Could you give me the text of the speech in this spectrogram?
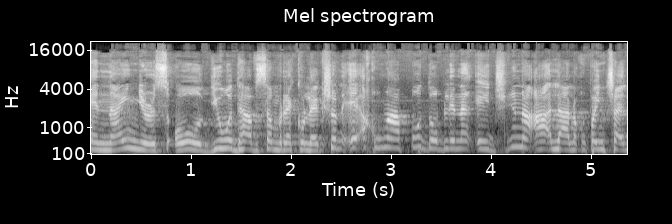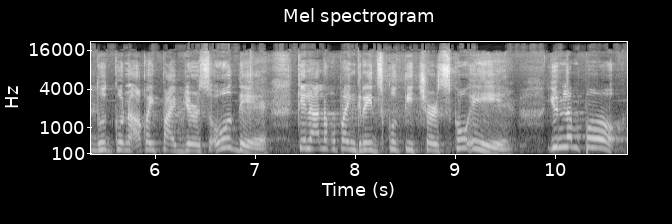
and 9 years old, you would have some recollection. Eh ako nga po, doble ng age nyo. Naaalala ko pa yung childhood ko na ako'y 5 years old eh. Kilala ko pa yung grade school teachers ko eh. Yun lang po.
